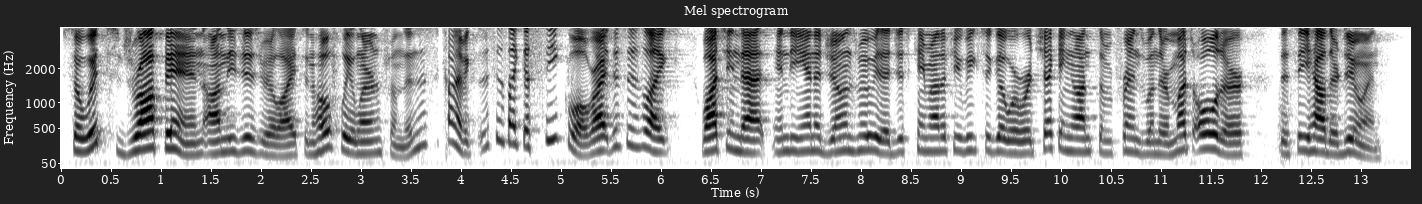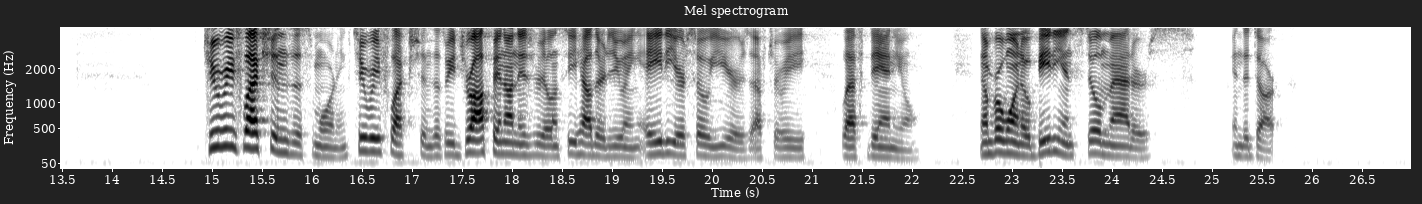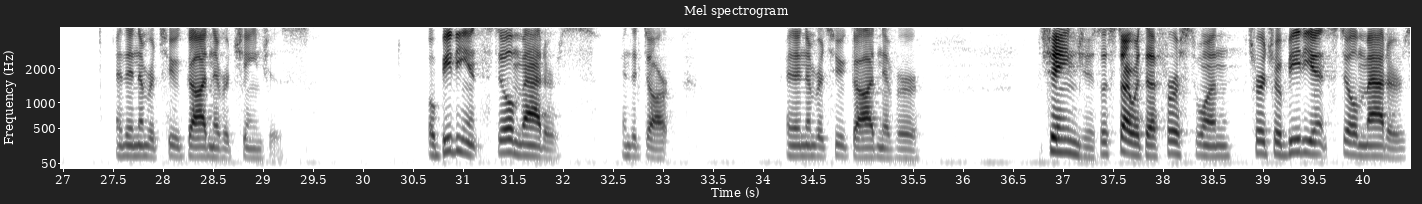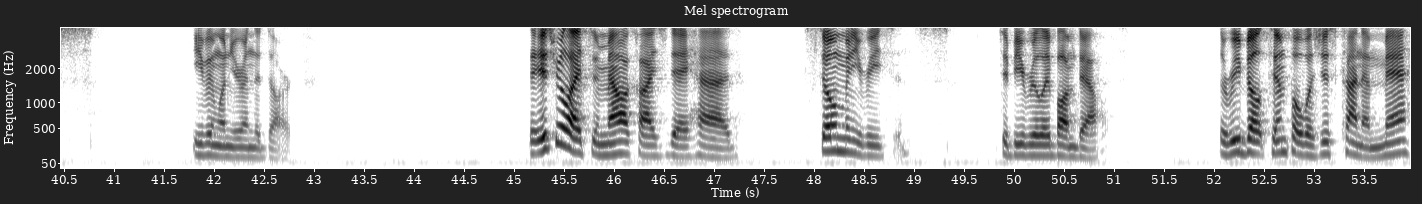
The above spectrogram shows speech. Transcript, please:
So let's drop in on these Israelites and hopefully learn from them. This is kind of this is like a sequel, right? This is like watching that Indiana Jones movie that just came out a few weeks ago where we're checking on some friends when they're much older to see how they're doing. Two reflections this morning, two reflections as we drop in on Israel and see how they're doing 80 or so years after we left Daniel. Number one, obedience still matters in the dark. And then number two, God never changes. Obedience still matters in the dark. And then number two, God never changes. Let's start with that first one. Church obedience still matters, even when you're in the dark. The Israelites in Malachi's day had so many reasons to be really bummed out. The rebuilt temple was just kind of meh.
